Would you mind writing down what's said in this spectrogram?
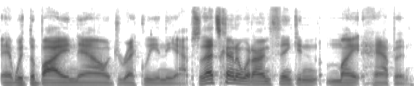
and with the buy now directly in the app. So that's kind of what I'm thinking might happen.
